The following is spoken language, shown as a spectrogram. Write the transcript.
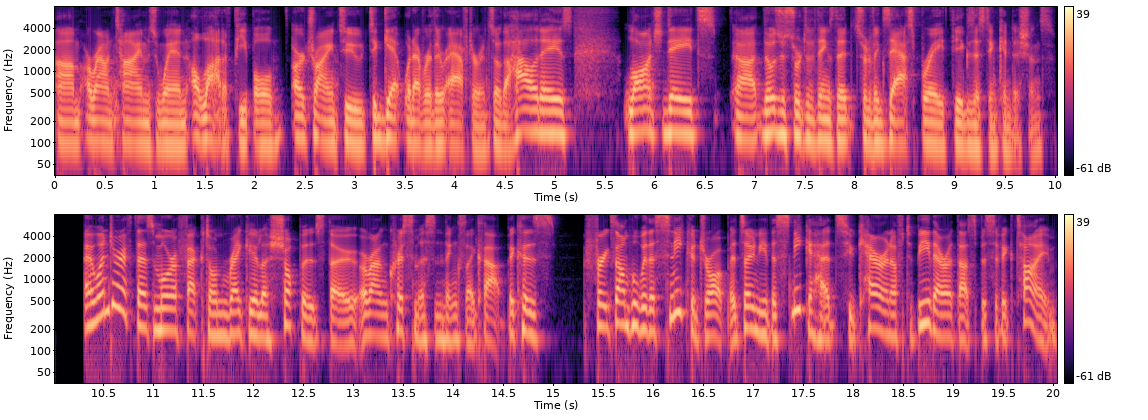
um, around times when a lot of people are trying to to get whatever they're after. And so the holidays, launch dates, uh, those are sorts of things that sort of exasperate the existing conditions. I wonder if there's more effect on regular shoppers though around Christmas and things like that because for example, with a sneaker drop, it's only the sneakerheads who care enough to be there at that specific time.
